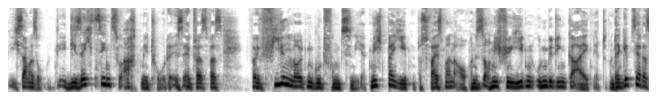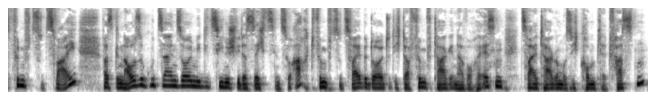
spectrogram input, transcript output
Ich sag mal so, die 16 zu 8 Methode ist etwas, was bei vielen Leuten gut funktioniert. Nicht bei jedem, das weiß man auch. Und ist auch nicht für jeden unbedingt geeignet. Und dann gibt's ja das 5 zu 2, was genauso gut sein soll medizinisch wie das 16 zu 8. 5 zu 2 bedeutet, ich darf fünf Tage in der Woche essen, zwei Tage muss ich komplett fasten.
